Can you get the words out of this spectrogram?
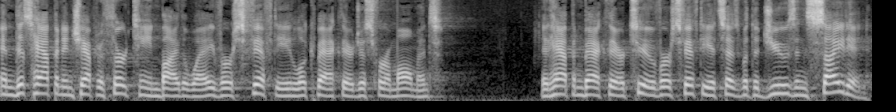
and this happened in chapter 13, by the way, verse 50. Look back there just for a moment. It happened back there too. Verse 50, it says, But the Jews incited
